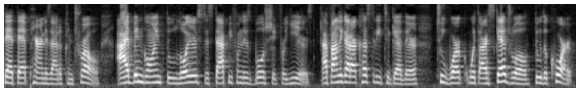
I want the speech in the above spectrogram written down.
that that parent is out of control? I've been going through lawyers to stop you from this bullshit for years. I finally got our custody together to work with our schedule through the court.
